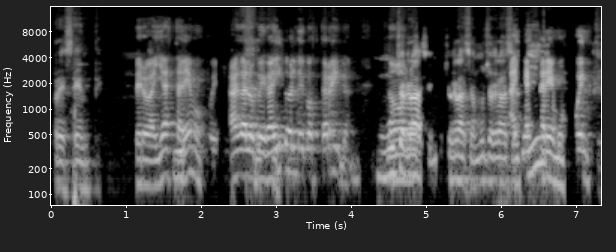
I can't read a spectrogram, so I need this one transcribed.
presente. Pero allá estaremos, pues. Hágalo pegadito el de Costa Rica. Muchas gracias, muchas gracias, muchas gracias. Allá estaremos, cuente.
